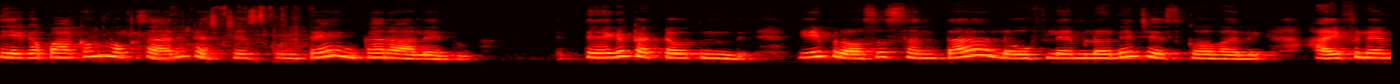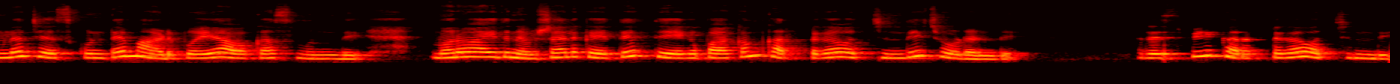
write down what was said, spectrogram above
తీగపాకం ఒకసారి టెస్ట్ చేసుకుంటే ఇంకా రాలేదు. తీగ కట్ అవుతుంది. ఈ ప్రాసెస్ అంతా లో ఫ్లేమ్లోనే చేసుకోవాలి. హై ఫ్లేమ్లో చేసుకుంటే మాడిపోయే అవకాశం ఉంది. మరో ఐదు నిమిషాలకైతే తీగపాకం కరెక్ట్గా వచ్చింది చూడండి. రెసిపీ కరెక్ట్గా వచ్చింది.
